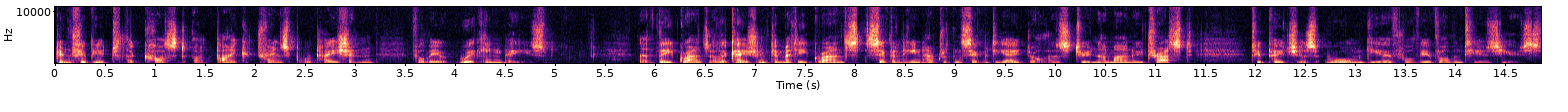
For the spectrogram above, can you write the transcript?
contribute to the cost of bike transportation for their working bees. That the Grants Allocation Committee grants $1,778 to Ngā Manu Trust to purchase warm gear for their volunteers' use.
